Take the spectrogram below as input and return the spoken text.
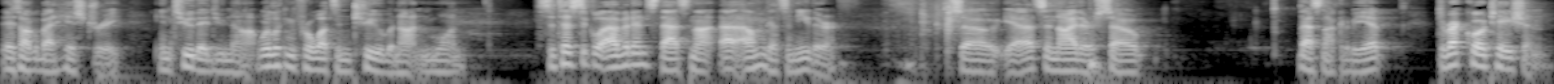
they talk about history. In two, they do not. We're looking for what's in two, but not in one. Statistical evidence, that's not, I don't think that's an either. So, yeah, that's a neither. So, that's not going to be it. Direct quotation.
